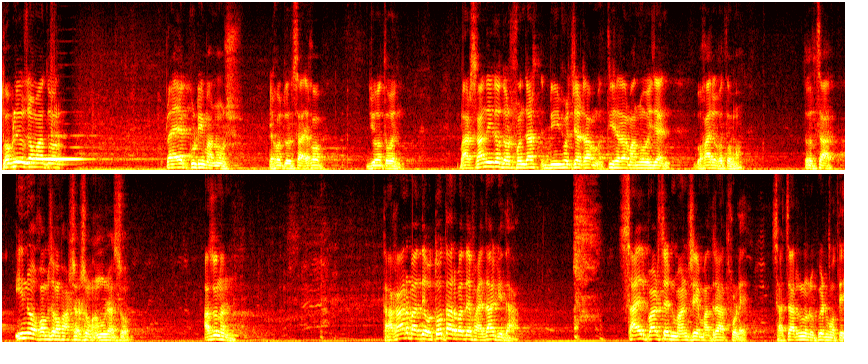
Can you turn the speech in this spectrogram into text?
তবলিগ জমাতর প্রায় এক কোটি মানুষ এশ জলসা এশ জিহত হইন বাসখানি তো দশ, পঞ্চাশ, বিশ পঁচিশটা ত্রিশ হাজার মানুষ হয়ে যায়, বখারে খতম। জলসার ইনো কমসে কম পাঁচশো সাতশো মানুষ আছো। আছো না? থাকার বাদে অত তার বাদে ফায়দা কিতা? চার পার্সেন্ট মানুষে মাদ্রাত পড়ে সাচার রূপের মতে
